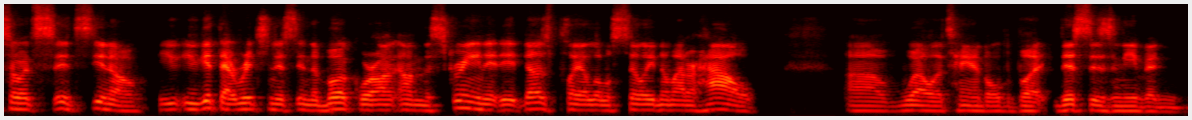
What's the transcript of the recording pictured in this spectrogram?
so it's it's you know you, you get that richness in the book where on, on the screen it, it does play a little silly no matter how uh, well it's handled but this isn't even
